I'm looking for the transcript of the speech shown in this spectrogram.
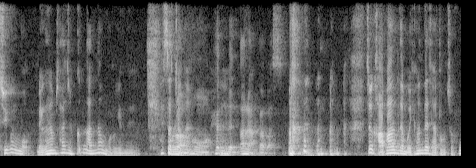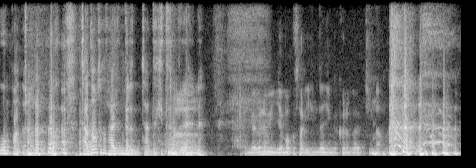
지금 뭐 매그넘 사진 끝났나 모르겠네요. 했었잖아요. 몰라. 어, 했는데 나는 안 가봤어 저 가봤는데 뭐 현대 자동차 후원판이라고 자동차 사진들은 잔뜩 있던데. 어. 매그넘이 이제 먹고 살기 힘드니까 그런 거 찍나 보다.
